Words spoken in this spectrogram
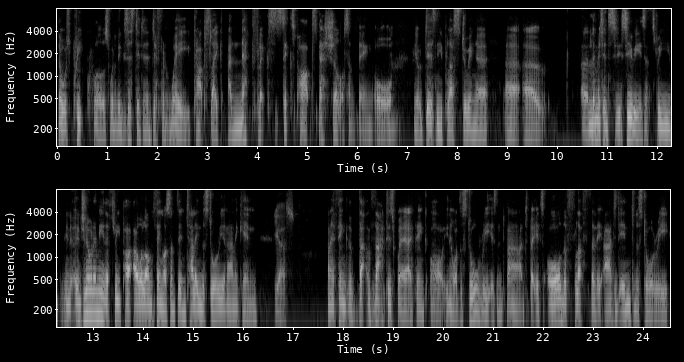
those prequels would have existed in a different way, perhaps like a Netflix six part special or something, or Mm. you know Disney Plus doing a a, a, a limited series, a three, you know, do you know what I mean? A three part hour long thing or something telling the story of Anakin. yes. And I think that, that that is where I think, oh, you know what, the story isn't bad, but it's all the fluff that they added into the story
